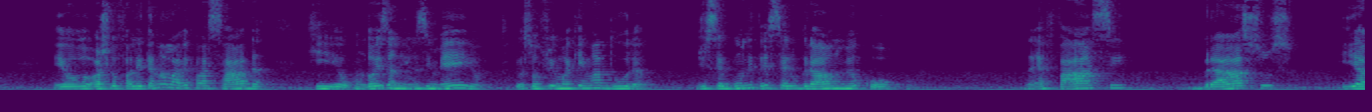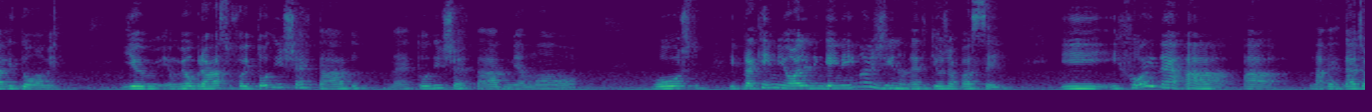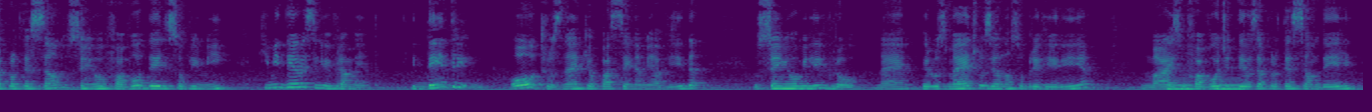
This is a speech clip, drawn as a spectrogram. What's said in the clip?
Eu acho que eu falei até na live passada que eu com dois aninhos e meio eu sofri uma queimadura de segundo e terceiro grau no meu corpo, né? Face, braços e abdômen. E eu, o meu braço foi todo enxertado, né? Todo enxertado, minha mão, ó, rosto. E para quem me olha, ninguém nem imagina, né? Do que eu já passei. E, e foi, né? A, a, na verdade, a proteção do Senhor, o favor dele sobre mim, que me deu esse livramento. E dentre outros, né? Que eu passei na minha vida, o Senhor me livrou, né? Pelos médicos eu não sobreviveria, mas uhum. o favor de uhum. Deus e a proteção dele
